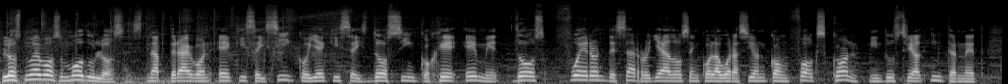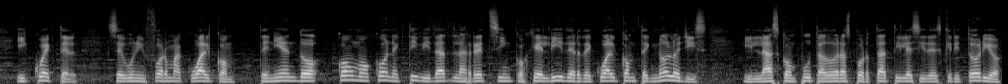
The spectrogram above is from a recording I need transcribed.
Los nuevos módulos Snapdragon X65 y X625G M2 fueron desarrollados en colaboración con Foxconn Industrial Internet y Quectel, según informa Qualcomm, teniendo como conectividad la red 5G líder de Qualcomm Technologies y las computadoras portátiles y de escritorio,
